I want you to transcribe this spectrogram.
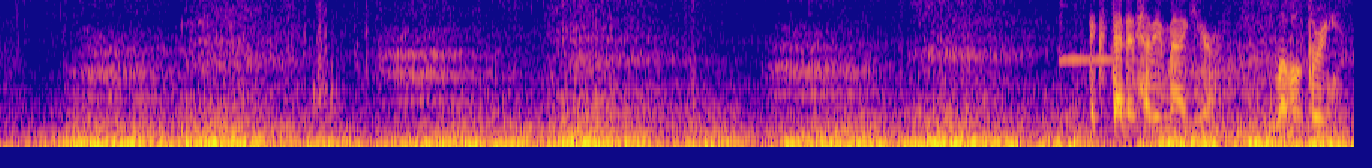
Mag here. Level 3.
